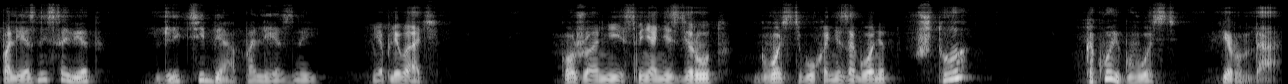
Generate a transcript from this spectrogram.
полезный совет» для тебя полезный. Мне плевать. Кожу они с меня не сдерут, гвоздь в ухо не загонят. Что? Какой гвоздь? Ерунда.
